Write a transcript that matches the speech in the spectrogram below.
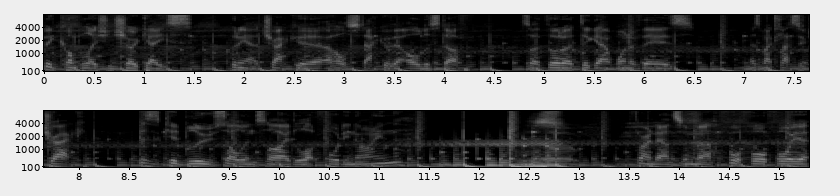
Big compilation showcase, putting out a track, uh, a whole stack of their older stuff. So I thought I'd dig out one of theirs as my classic track. This is Kid Blue, Soul Inside, Lot 49. Throwing down some 4-4 uh, for you.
